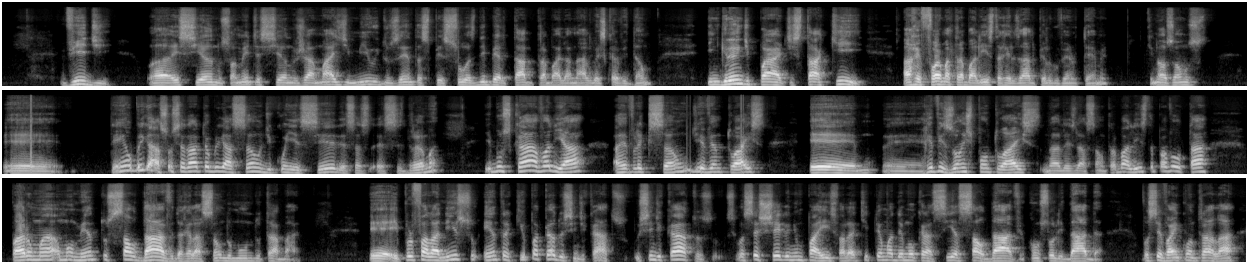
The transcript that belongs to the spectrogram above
Vide, uh, esse ano, somente esse ano, já mais de 1.200 pessoas libertadas do trabalho análogo à escravidão. Em grande parte está aqui a reforma trabalhista realizada pelo governo Temer, que nós vamos. É, tem a, a sociedade tem a obrigação de conhecer essas, esse drama e buscar avaliar a reflexão de eventuais é, é, revisões pontuais na legislação trabalhista para voltar para uma, um momento saudável da relação do mundo do trabalho. É, e por falar nisso, entra aqui o papel dos sindicatos. Os sindicatos, se você chega em um país, fala aqui tem uma democracia saudável, consolidada, você vai encontrar lá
